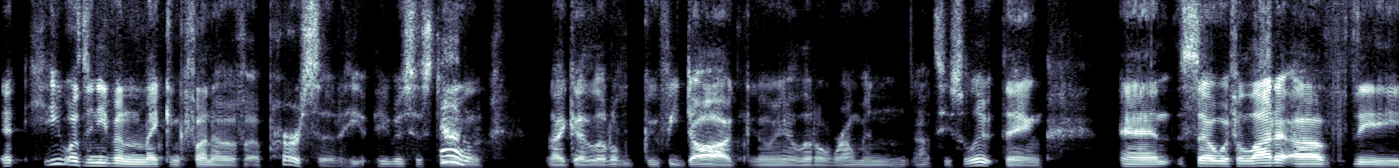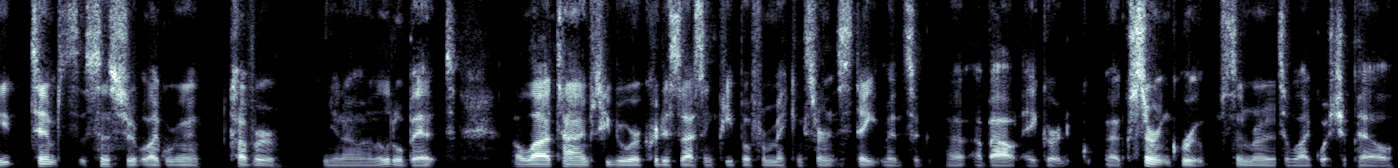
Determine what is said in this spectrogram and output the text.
it, he wasn't even making fun of a person he, he was just doing no. like a little goofy dog doing a little roman nazi salute thing and so with a lot of the attempts censorship like we're going to cover you know in a little bit a lot of times people were criticizing people for making certain statements uh, about a, a, certain group, similar to like what Chappelle,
